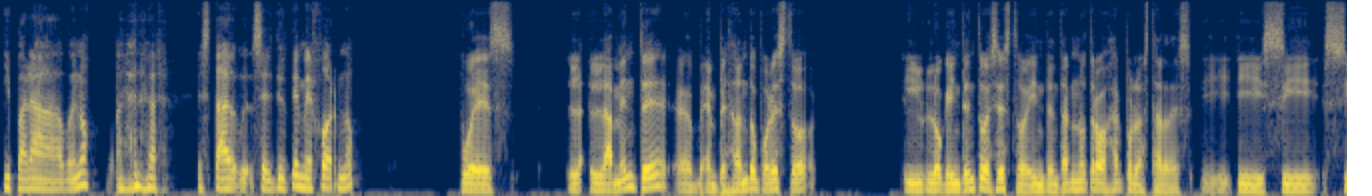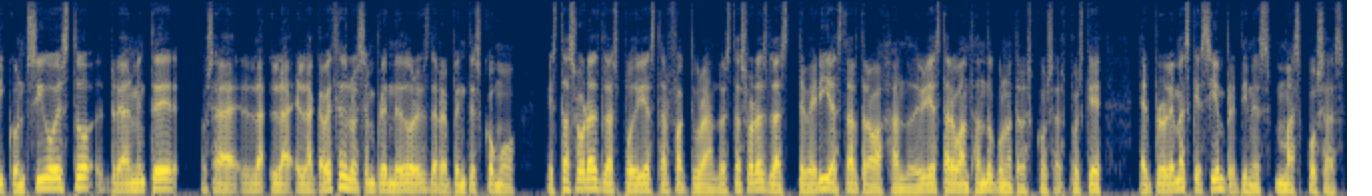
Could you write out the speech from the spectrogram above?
y para, bueno, estar, sentirte mejor, ¿no? Pues la, mente, eh, empezando por esto, lo que intento es esto, intentar no trabajar por las tardes. Y, y si, si consigo esto, realmente o sea, la, en la cabeza de los emprendedores de repente es como, estas horas las podría estar facturando, estas horas las debería estar trabajando, debería estar avanzando con otras cosas. Pues que el problema es que siempre tienes más cosas.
